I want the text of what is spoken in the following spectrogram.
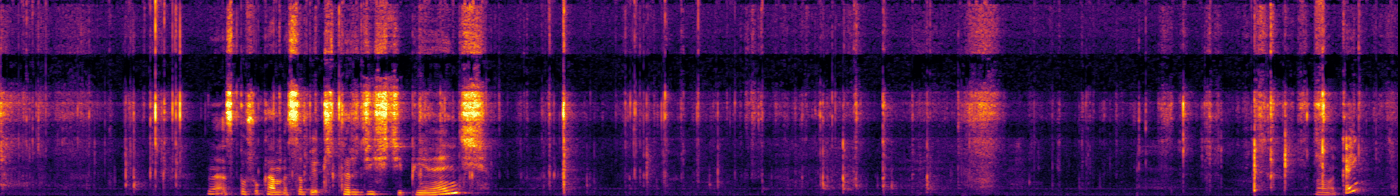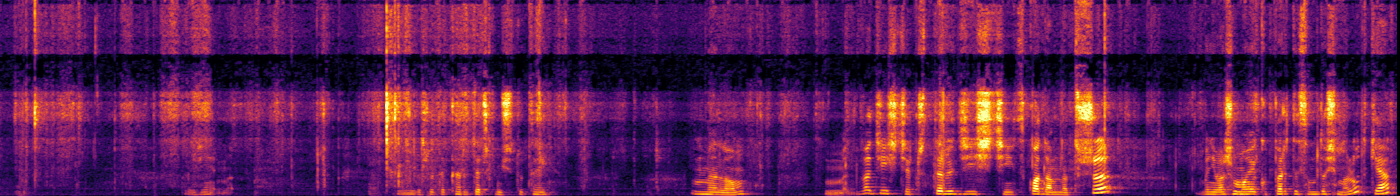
Teraz poszukamy sobie 45. Ok. Weźmiemy. Jeszcze te karteczki mi się tutaj mylą. Mamy 20, 40. Składam na 3, ponieważ moje koperty są dość malutkie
